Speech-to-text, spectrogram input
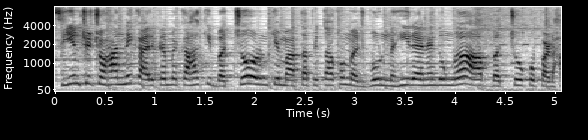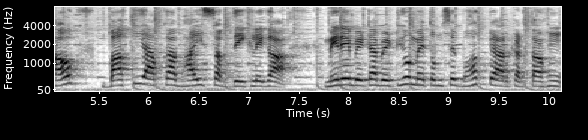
सीएम श्री चौहान ने कार्यक्रम में कहा कि बच्चों और उनके माता पिता को मजबूर नहीं रहने दूँगा, आप बच्चों को पढ़ाओ, बाकी आपका भाई सब देख लेगा। मेरे बेटा बेटियों मैं तुमसे बहुत प्यार करता हूँ।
